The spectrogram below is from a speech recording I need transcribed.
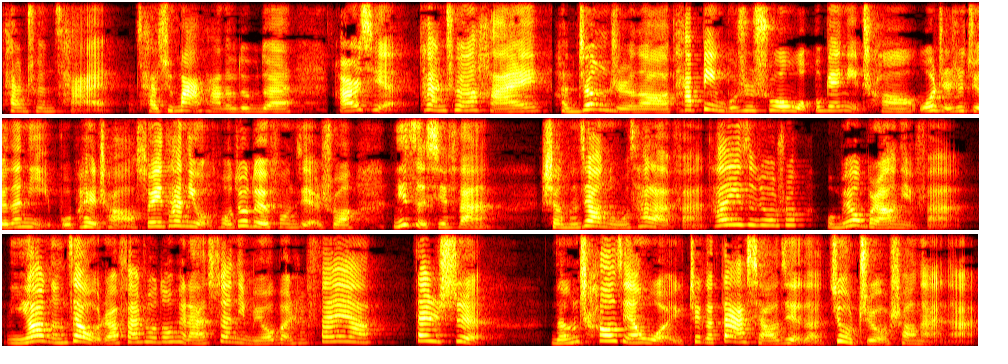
探春才才去骂他的，对不对？而且探春还很正直的，她并不是说我不给你抄，我只是觉得你不配抄，所以她扭头就对凤姐说：“你仔细翻，省得叫奴才来翻。他的意思就是说，我没有不让你翻，你要能在我这儿翻出东西来，算你们有本事翻呀。但是能抄检我这个大小姐的，就只有少奶奶。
